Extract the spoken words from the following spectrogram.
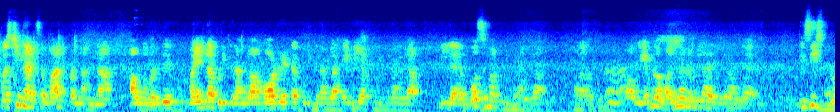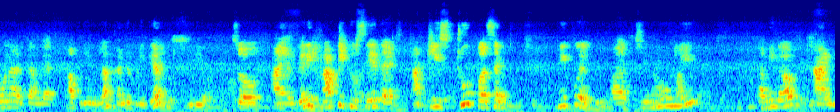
கொஸ்டின் ஆன்சர் மார்க் பண்ணாங்கன்னா அவங்க வந்து மைல்டா குடிக்கிறாங்களா மாடரேட்டா குடிக்கிறாங்களா ஹெவியா குடிக்கிறாங்களா இல்ல மோசமா குடிக்கிறாங்களா அவங்க எவ்வளவு வல்லரபிளா இருக்கிறாங்க டிசீஸ் ப்ரோனா இருக்காங்க அப்படின்லாம் கண்டுபிடிக்க முடியும். So I am very happy to say that at least two percent people are genuinely coming out and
